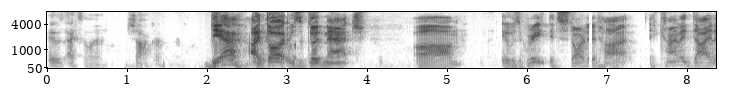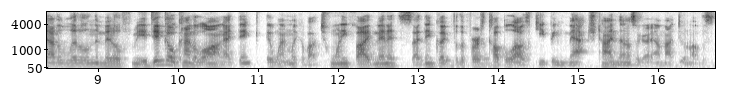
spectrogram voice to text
It was excellent. Shocker. Yeah, I thought it was a good match. Um, it was great. It started hot. It kind of died out a little in the middle for me. It did go kind of long. I think it went like about 25 minutes. I think like for the first couple, I was keeping match time. Then I was like, right, I'm not doing all this.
